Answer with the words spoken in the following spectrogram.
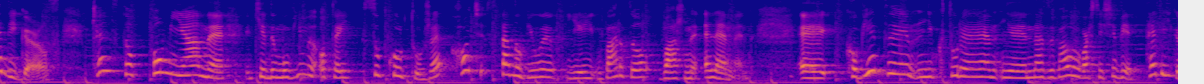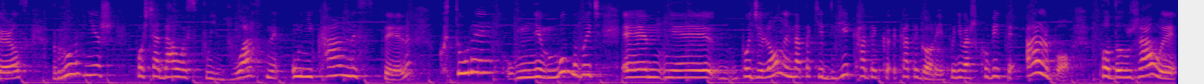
Teddy Girls, często pomijane, kiedy mówimy o tej subkulturze, choć stanowiły jej bardzo ważny element. E, kobiety, które e, nazywały właśnie siebie Teddy Girls, również posiadały swój własny, unikalny styl, który mógł być e, podzielony na takie dwie kategorie, ponieważ kobiety albo podążały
